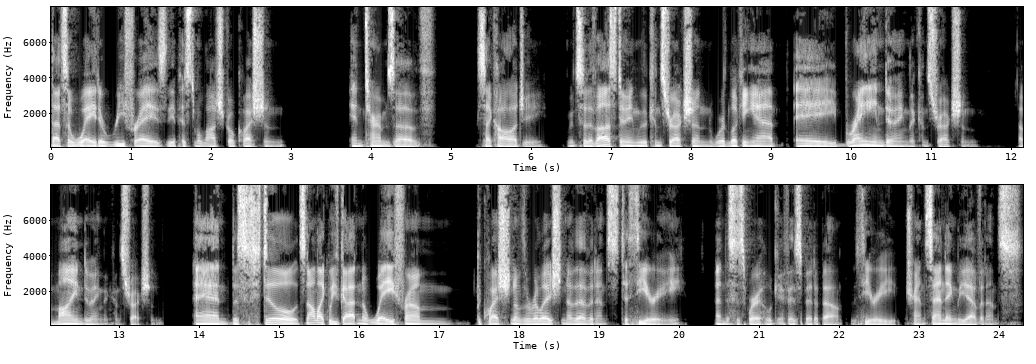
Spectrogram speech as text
That's a way to rephrase the epistemological question in terms of psychology. Instead of us doing the construction, we're looking at a brain doing the construction a mind doing the construction. And this is still, it's not like we've gotten away from the question of the relation of evidence to theory. And this is where he'll give his bit about theory transcending the evidence.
